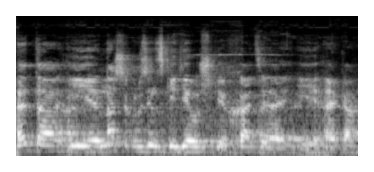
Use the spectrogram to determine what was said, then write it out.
Это и наши грузинские девушки Хатя и Эка.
